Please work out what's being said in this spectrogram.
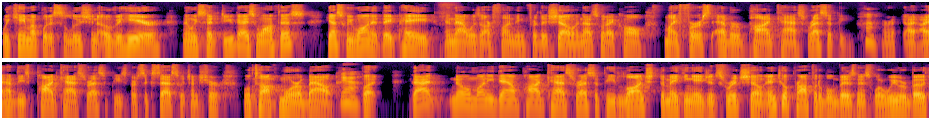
We came up with a solution over here. And then we said, Do you guys want this? Yes, we want it. They paid, and that was our funding for the show. And that's what I call my first ever podcast recipe. Huh. All right. I, I, have these podcast recipes for success, which I'm sure we'll talk more about. Yeah. But that no money down podcast recipe launched the Making Agents Rich show into a profitable business where we were both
